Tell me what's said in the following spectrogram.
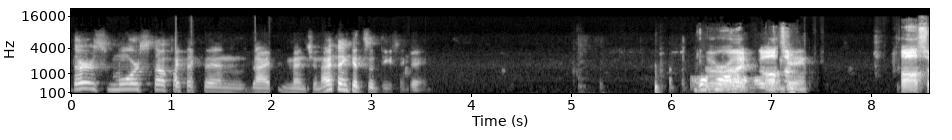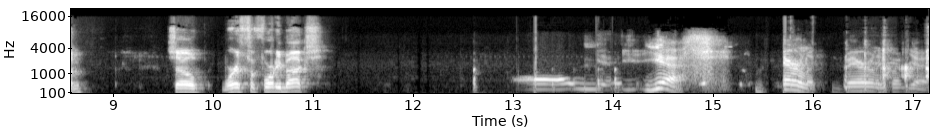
there's more stuff I think than, than I mentioned. I think it's a decent game. All right, awesome, game. awesome. So worth the forty bucks. Uh, Y- y- yes, barely, barely, but yes.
